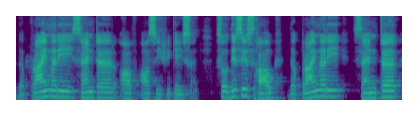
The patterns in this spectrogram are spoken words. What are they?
the primary center of ossification. So this is how the primary center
